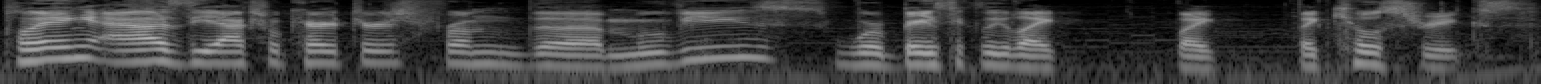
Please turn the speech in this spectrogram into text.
playing as the actual characters from the movies were basically like like like kill streaks.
